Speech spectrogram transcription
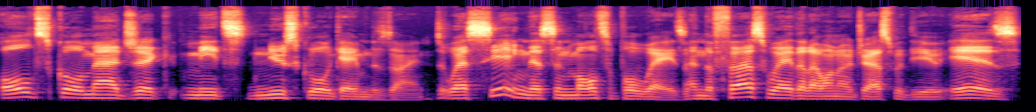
old school magic meets new school game design. So we're seeing this in multiple ways. And the first way that I want to address with you is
